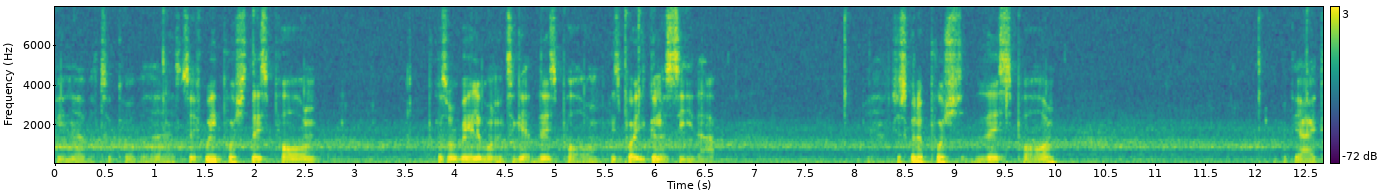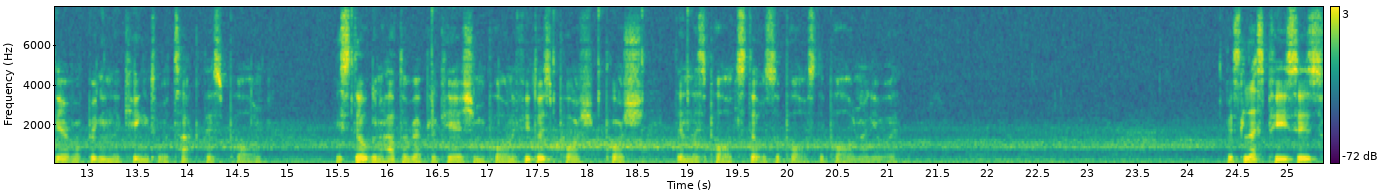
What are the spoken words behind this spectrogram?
being able to go over there. So if we push this pawn because we're really wanting to get this pawn he's probably going to see that. Just going to push this pawn. With the idea of bringing the king to attack this pawn. He's still going to have the replication pawn. If he does push push then this pawn still supports the pawn anyway it's less pieces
